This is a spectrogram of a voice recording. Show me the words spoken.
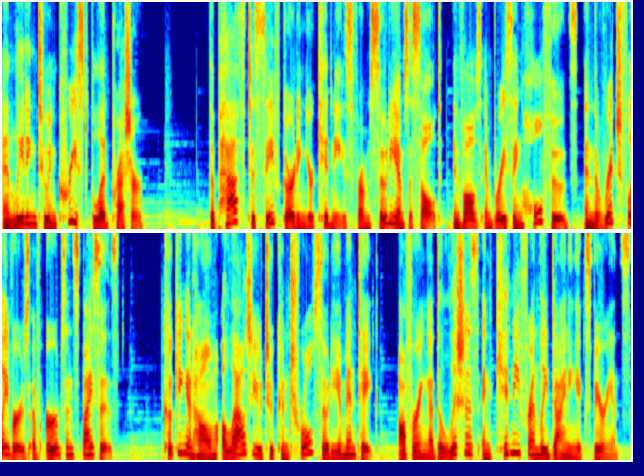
and leading to increased blood pressure. The path to safeguarding your kidneys from sodium's assault involves embracing whole foods and the rich flavors of herbs and spices. Cooking at home allows you to control sodium intake, offering a delicious and kidney-friendly dining experience.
